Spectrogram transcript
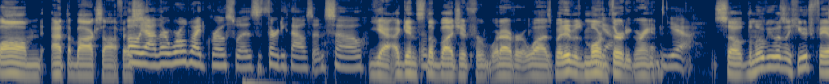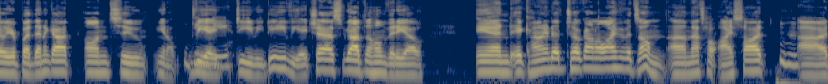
bombed at the box office. Oh yeah, their worldwide gross was thirty thousand. So yeah, against the budget for whatever it was, but it was more than Yeah. thirty grand. yeah, So the movie was a huge failure, but then it got onto you know VA, DVD, VHS, got the home video, and it kind of took on a life of its own. Um, that's how I saw it. Mhm. I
